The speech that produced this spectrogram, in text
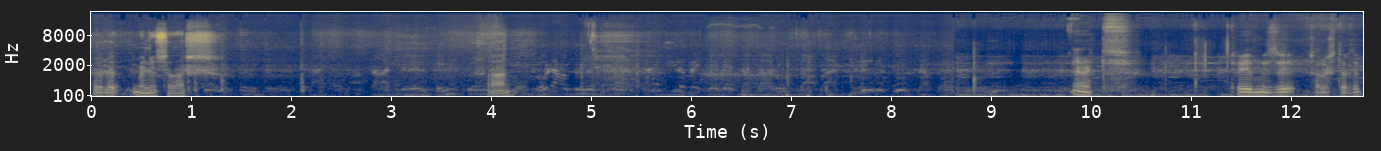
Şöyle menüsü var. Şu an. Evet. Teybimizi çalıştırdık.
